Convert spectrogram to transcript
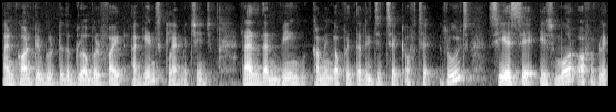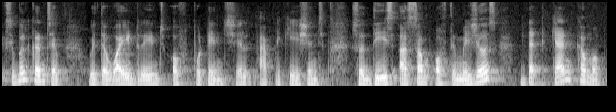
and contribute to the global fight against climate change. Rather than being coming up with a rigid set of rules, CSA is more of a flexible concept with a wide range of potential applications. So these are some of the measures that can come up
